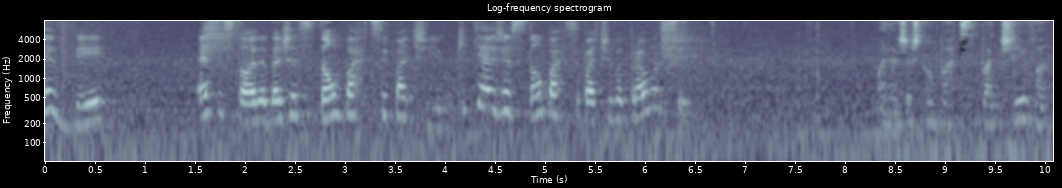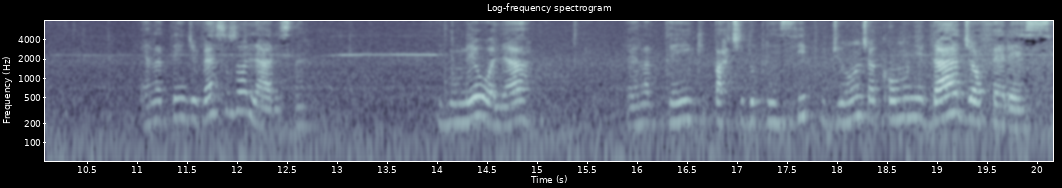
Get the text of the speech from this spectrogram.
entender essa história da gestão participativa. O que é a gestão participativa para você? Olha, a gestão participativa, ela tem diversos olhares, né? E no meu olhar, ela tem que partir do princípio de onde a comunidade oferece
